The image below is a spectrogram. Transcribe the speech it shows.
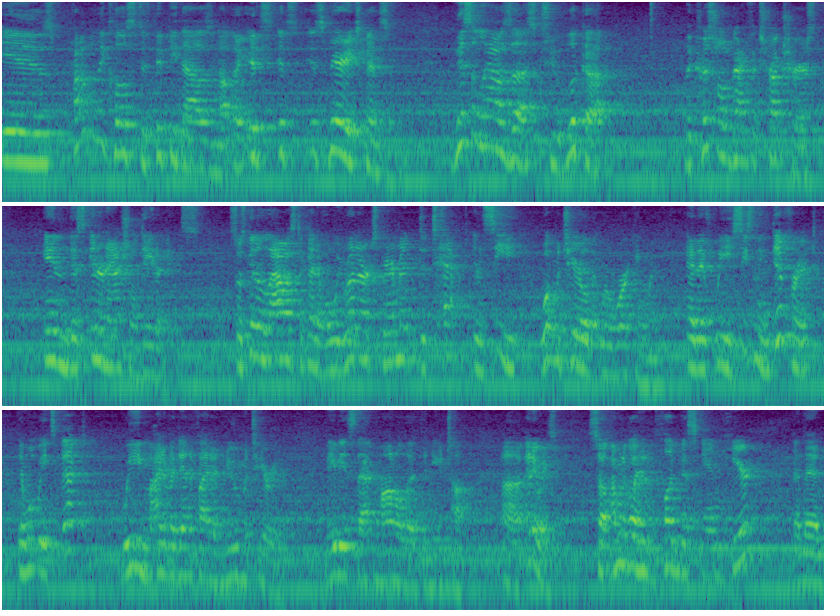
is probably close to $50,000. Like it's, it's, it's very expensive. This allows us to look up the crystallographic structures in this international database. So it's going to allow us to kind of, when we run our experiment, detect and see what material that we're working with. And if we see something different than what we expect, we might have identified a new material. Maybe it's that monolith in Utah. Uh, anyways, so I'm going to go ahead and plug this in here, and then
